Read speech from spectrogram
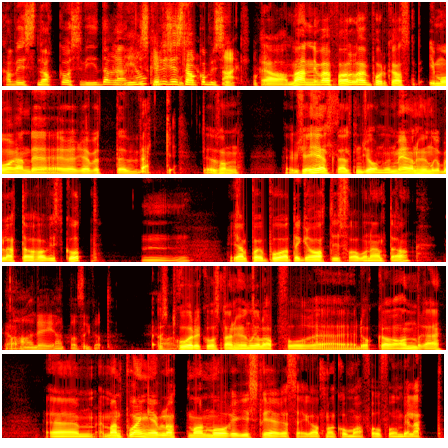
kan vi snakke oss videre? Vi skulle ikke snakke om musikk. Nei, ok. Ja, men i hvert fall livepodkast i morgen. Det er revet vekk. Det er sånn Det er jo ikke helt Elton John, men mer enn 100 billetter har visst gått. Mm. Hjelper jo på at det er gratis for abonnenter. Ja, det hjelper sikkert. Jeg tror det koster en hundrelapp for uh, dere andre. Um, men poenget er vel at man må registrere seg at man kommer for å få en billett,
